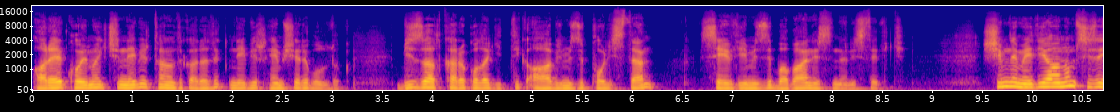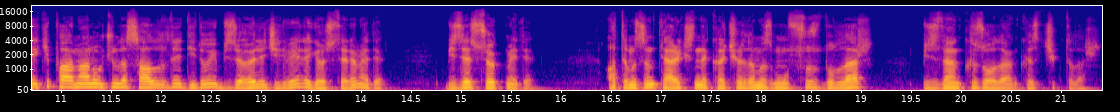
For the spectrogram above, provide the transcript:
Araya koymak için ne bir tanıdık aradık ne bir hemşeri bulduk. Bizzat karakola gittik abimizi polisten, sevdiğimizi babaannesinden istedik. Şimdi Medya Hanım size iki parmağın ucunda salladığı Dido'yu bize öyle cilveyle gösteremedi. Bize sökmedi. Atımızın terkisinde kaçırdığımız mutsuz dullar bizden kız olan kız çıktılar.''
